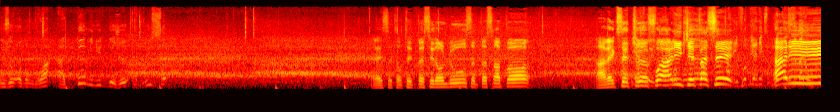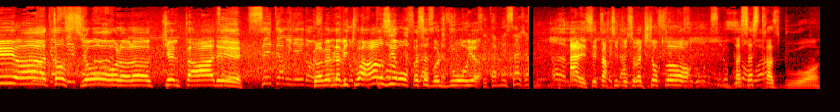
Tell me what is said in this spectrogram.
Nous aurons donc droit à deux minutes de jeu en plus. Allez, ça tentait de passer dans le dos, ça ne passera pas. Avec cette joué, fois Ali qui est passé. Ballon. Ali oh, Attention Oh là là, quelle parade et C'est terminé. dans quand même la victoire la 1-0 première face à Wolfsburg. C'est un message à... Un Allez, c'est parti pour ce match temps fort face à. Strasbourg.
